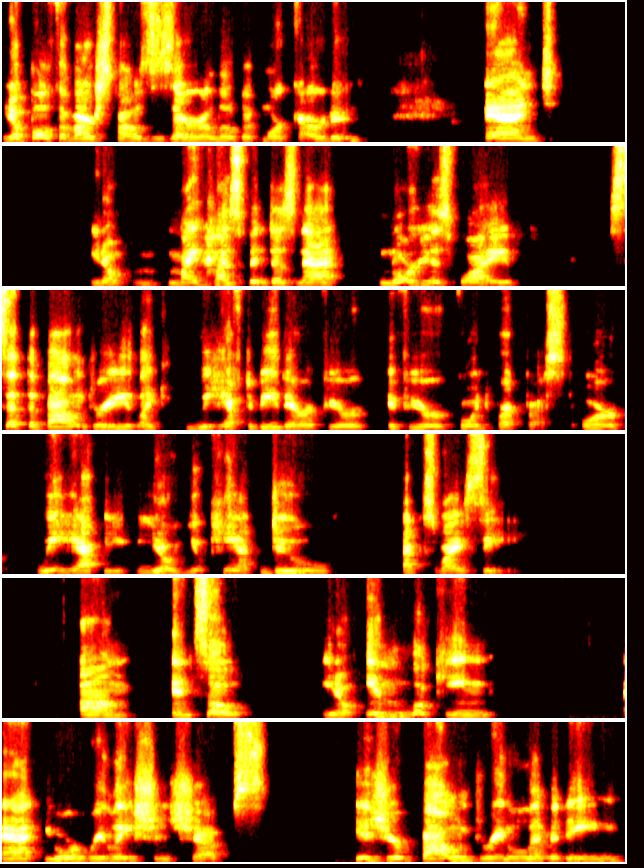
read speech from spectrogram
you know both of our spouses are a little bit more guarded. And you know my husband does not nor his wife set the boundary like we have to be there if you're if you're going to breakfast or we have you, know you can't do xyz um and so you know in looking at your relationships is your boundary limiting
